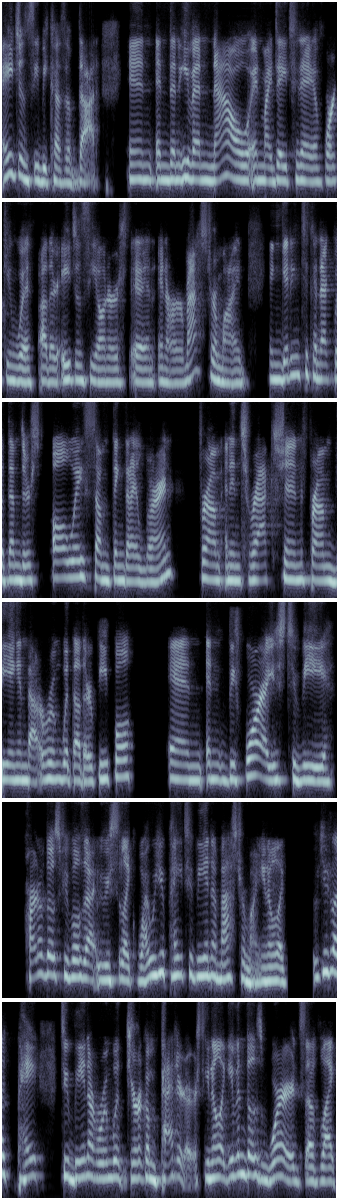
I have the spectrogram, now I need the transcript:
agency because of that. And, and then even now in my day to day of working with other agency owners in, in our mastermind and getting to connect with them, there's always something that I learn from an interaction, from being in that room with other people. And, and before I used to be part of those people that used to like, why would you pay to be in a mastermind? You know, like you like pay to be in a room with your competitors you know like even those words of like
